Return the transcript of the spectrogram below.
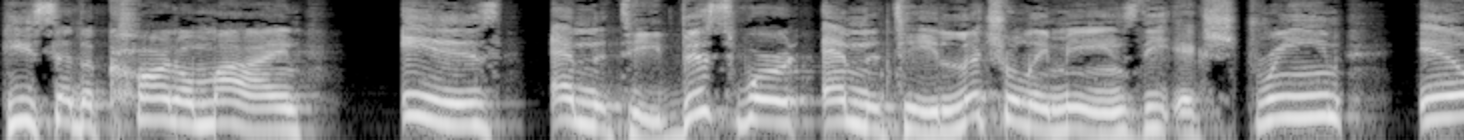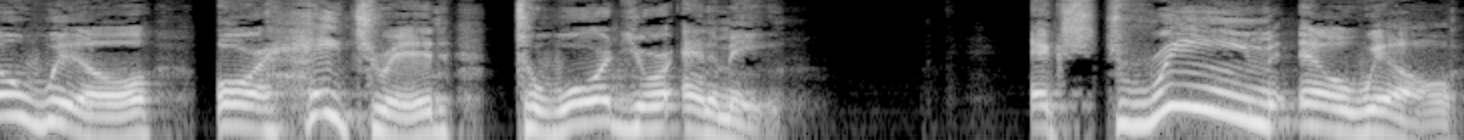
He said the carnal mind is enmity. This word enmity literally means the extreme ill will or hatred toward your enemy. Extreme ill will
